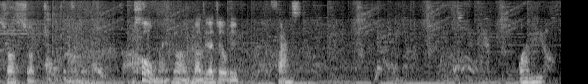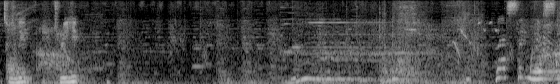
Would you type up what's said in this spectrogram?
Shot, shot, shot, shot. Oh my god, but that will be fast. One. Only three hit. Blessing, vâng, blessing.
